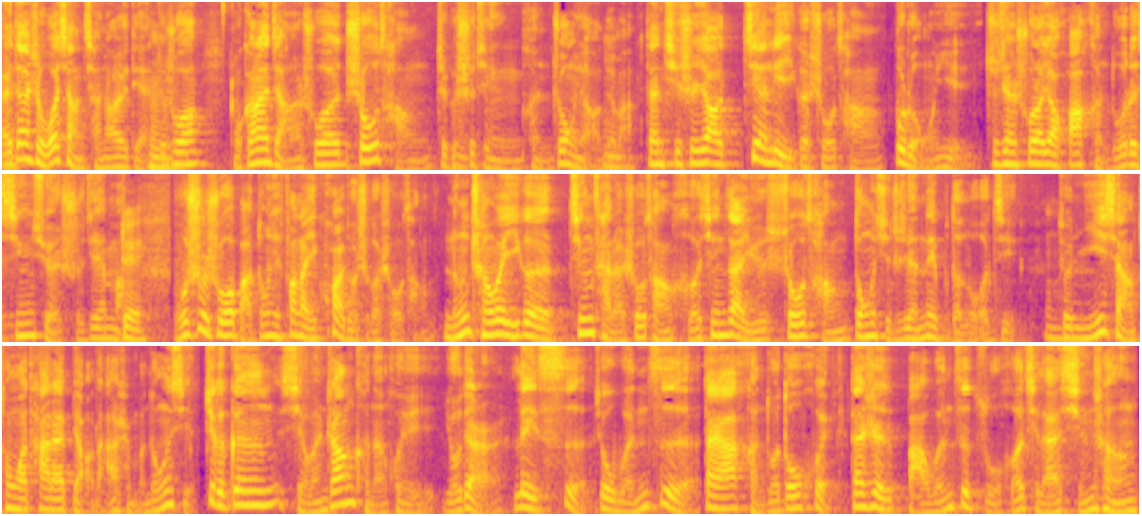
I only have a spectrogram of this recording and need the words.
哎，但是我想强调一点，就是说我刚才讲了，说收藏这个事情很重要，对吧？但其实要建立一个收藏不容易。之前说了要花很多的心血时间嘛，对，不是说把东西放在一块儿就是个收藏。能成为一个精彩的收藏，核心在于收藏东西之间内部的逻辑。就你想通过它来表达什么东西，这个跟写文章可能会有点类似。就文字，大家很多都会，但是把文字组合起来形成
